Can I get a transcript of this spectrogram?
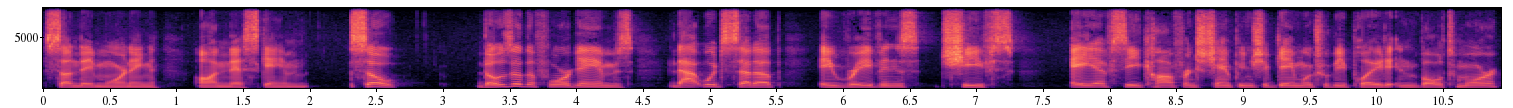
Sunday morning on this game. So those are the four games that would set up a Ravens Chiefs AFC Conference Championship game, which would be played in Baltimore,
